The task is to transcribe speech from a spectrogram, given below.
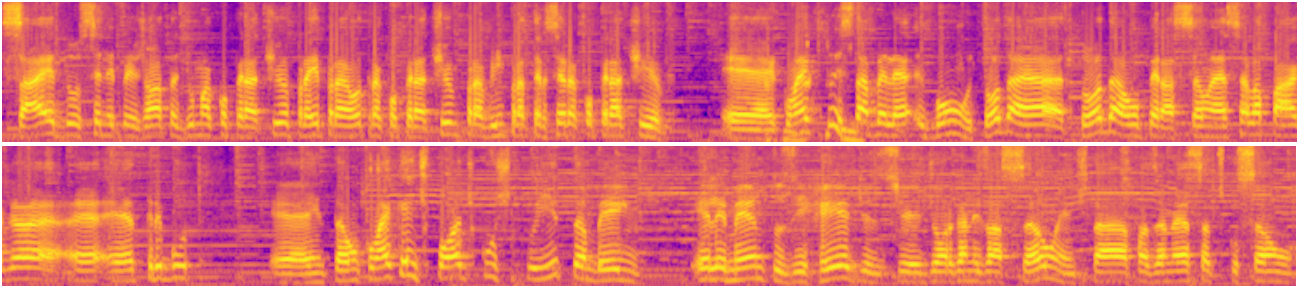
sai do CNPJ de uma cooperativa para ir para outra cooperativa, para vir para a terceira cooperativa. É, como é que tu estabelece? Bom, toda, toda a operação essa ela paga é, é tributo. É, então, como é que a gente pode constituir também elementos e redes de, de organização? A gente está fazendo essa discussão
